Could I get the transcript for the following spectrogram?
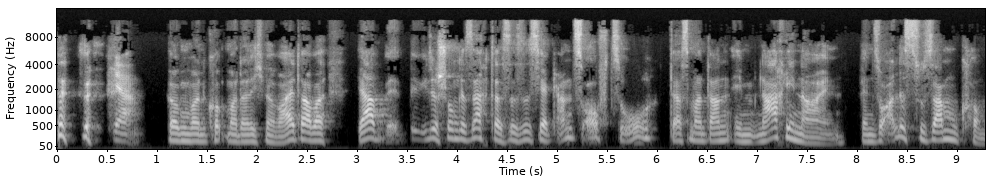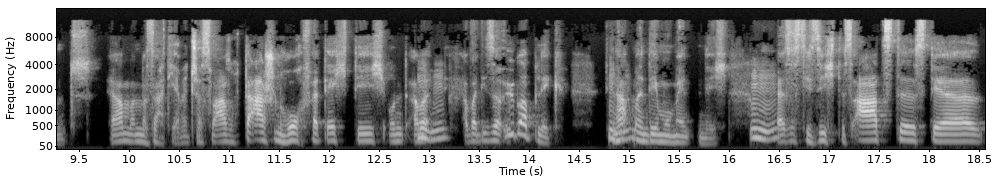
ja. Irgendwann kommt man da nicht mehr weiter. Aber ja, wie du schon gesagt hast, es ist ja ganz oft so, dass man dann im Nachhinein, wenn so alles zusammenkommt, ja, man sagt, ja Mensch, das war doch da schon hochverdächtig und aber, mhm. aber dieser Überblick, den mhm. hat man in dem Moment nicht. Mhm. Das ist die Sicht des Arztes, der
